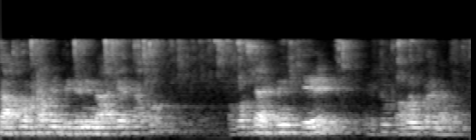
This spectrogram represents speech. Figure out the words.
চাপ মশলা বিরিয়ানি না খেয়ে থাকো, অবশ্যই একদিন খেয়ে একটু কমেন্ট করে জানাবে।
